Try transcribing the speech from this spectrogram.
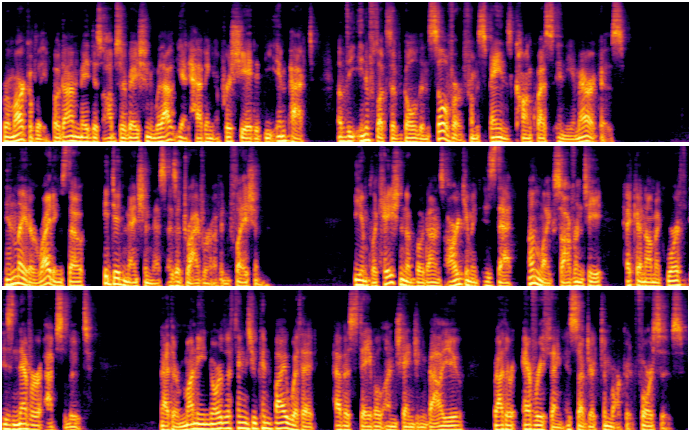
Remarkably, Bodin made this observation without yet having appreciated the impact of the influx of gold and silver from Spain's conquests in the Americas. In later writings, though, he did mention this as a driver of inflation. The implication of Bodin's argument is that, unlike sovereignty, economic worth is never absolute. Neither money nor the things you can buy with it have a stable, unchanging value. Rather, everything is subject to market forces.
